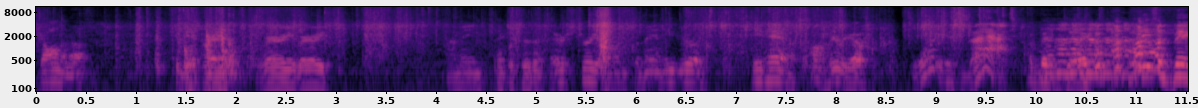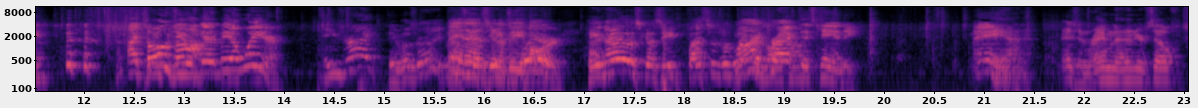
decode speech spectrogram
strong enough. Could be a prank. Very, very. I mean, I think we're to the. there's three of them, so man, he'd really, he'd have us. Oh, here we go. What is that? A big dick. What is a big? I told you it was gonna be a wiener. He's right. he was right. Man, that's gonna be clear. hard. He knows because he messes with My wieners all the time. practice candy. Man, imagine ramming it in yourself.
